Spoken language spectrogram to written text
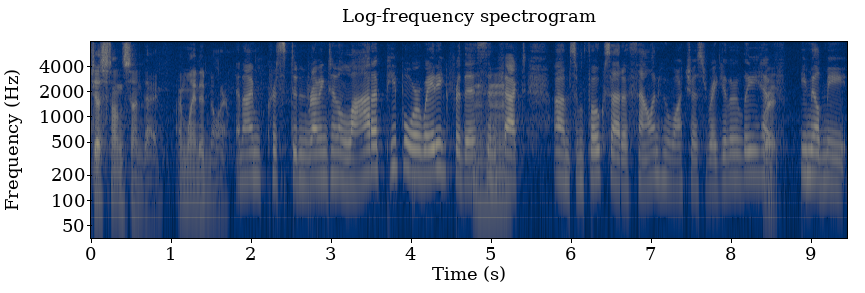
just on Sunday. I'm Landon Miller. And I'm Kristen Remington. A lot of people were waiting for this. Mm-hmm. In fact, um, some folks out of Fallon who watch us regularly have Right. emailed me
